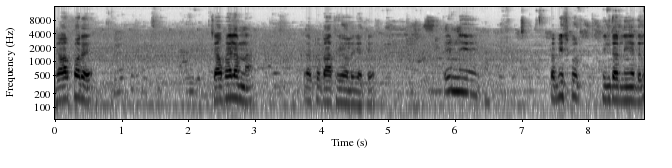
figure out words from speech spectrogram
যাওয়ার পরে চা পাইলাম না, একটু রাত হয়ে গেলো যেতে। এমনি একটা বিস্কুট তিনটা নিয়ে দিল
